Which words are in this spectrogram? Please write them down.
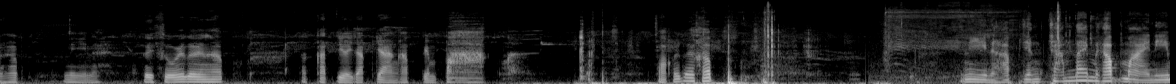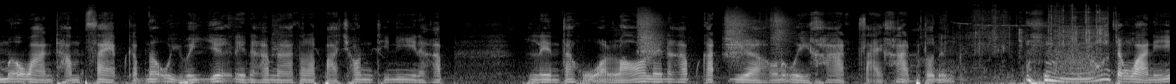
นะครับ นี่นะสวยๆเลยนะครับ แล้วกัดเหยื่อยักษ์ยางครับเต็มปากฝากไว้ด้วยครับ นี่นะครับยังจำได้ไหมครับ หมายนี้เมื่อวานทำแสบกับน้าอุ่ยไว้เยอะเลยนะครับนะสำหรับปลาช่อนที่นี่นะครับ เลนตะหัวล้อเลยนะครับ กัดเหยื่อของน้าอุ่ยขาดสายขาดไปตัวหนึ่งจังหวะนี้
